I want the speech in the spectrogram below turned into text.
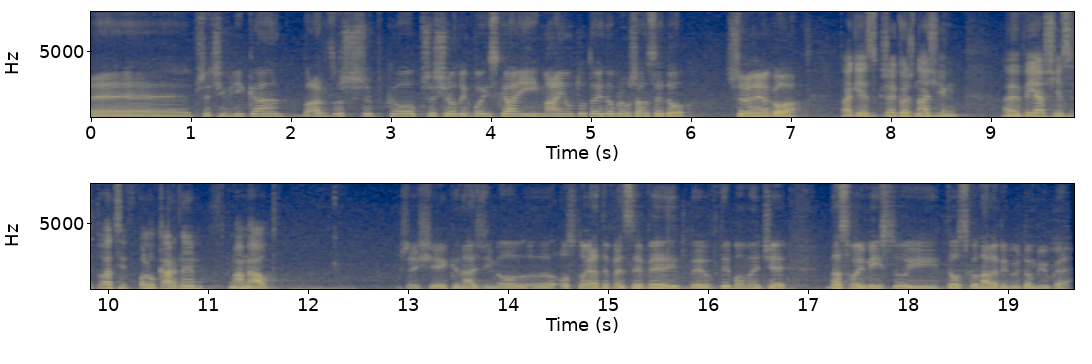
e, przeciwnika, bardzo szybko przez środek boiska i mają tutaj dobrą szansę do strzelenia gola. Tak jest, Grzegorz Nazim e, wyjaśnię sytuację w polu karnym. Mamy aut. Grzesiek Nazim o, o stoja defensywy był w tym momencie na swoim miejscu i doskonale wybił tą piłkę.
